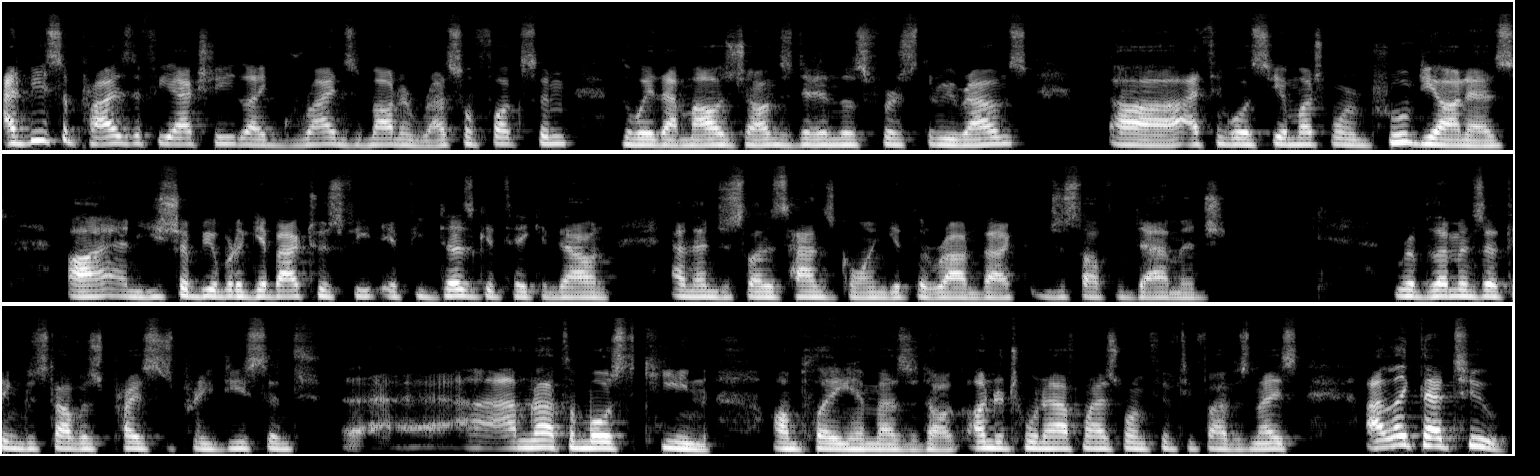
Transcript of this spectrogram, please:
I'd be surprised if he actually like grinds him out and wrestle fucks him the way that Miles Johns did in those first three rounds. Uh, I think we'll see a much more improved Yanez, uh, and he should be able to get back to his feet if he does get taken down, and then just let his hands go and get the round back just off of damage. Rib Lemons, I think Gustavo's price is pretty decent. Uh, I'm not the most keen on playing him as a dog. Under two and a half minus 155 is nice. I like that too.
